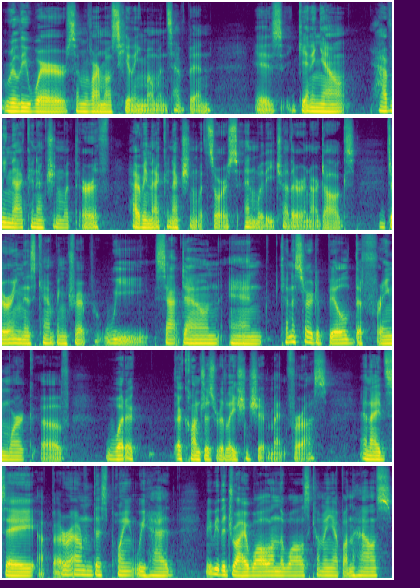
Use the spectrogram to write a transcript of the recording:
really where some of our most healing moments have been is getting out, having that connection with earth, having that connection with source and with each other and our dogs. During this camping trip, we sat down and kind of started to build the framework of what a, a conscious relationship meant for us. And I'd say up around this point, we had maybe the drywall on the walls coming up on the house,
